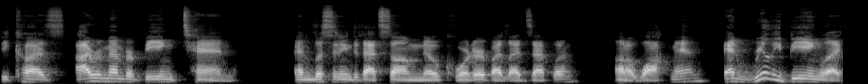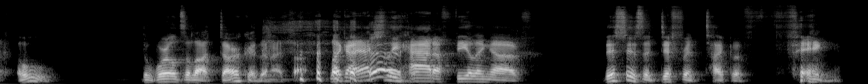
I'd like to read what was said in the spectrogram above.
because I remember being 10 and listening to that song No Quarter by Led Zeppelin on a Walkman and really being like, oh, the world's a lot darker than I thought. like I actually had a feeling of this is a different type of thing.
